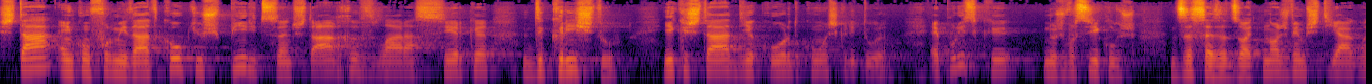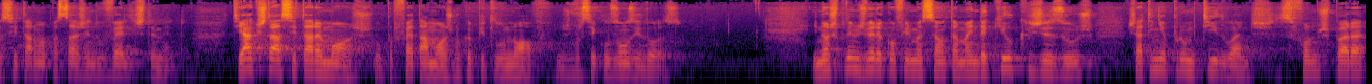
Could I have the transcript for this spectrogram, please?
está em conformidade com o que o Espírito Santo está a revelar acerca de Cristo e que está de acordo com a Escritura. É por isso que nos versículos 16 a 18 nós vemos Tiago a citar uma passagem do Velho Testamento. Tiago está a citar Amós, o profeta Amós, no capítulo 9, nos versículos 11 e 12. E nós podemos ver a confirmação também daquilo que Jesus já tinha prometido antes. Se formos para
